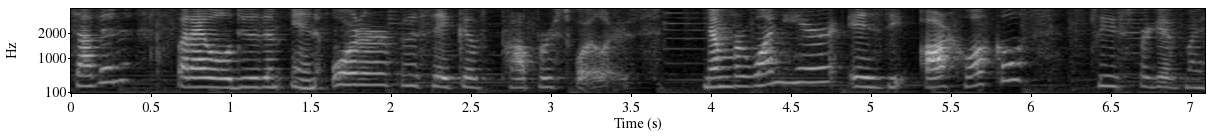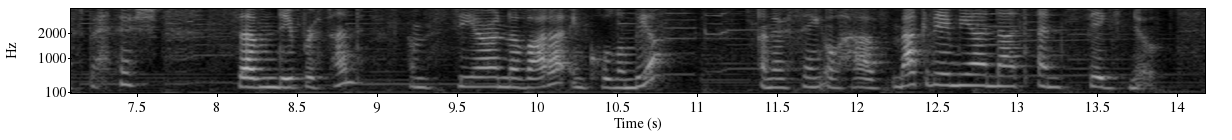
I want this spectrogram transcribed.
seven, but I will do them in order for the sake of proper spoilers. Number one here is the Arhuacos, please forgive my Spanish, 70% from Sierra Nevada in Colombia. And they're saying it'll have macadamia nut and fig notes.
